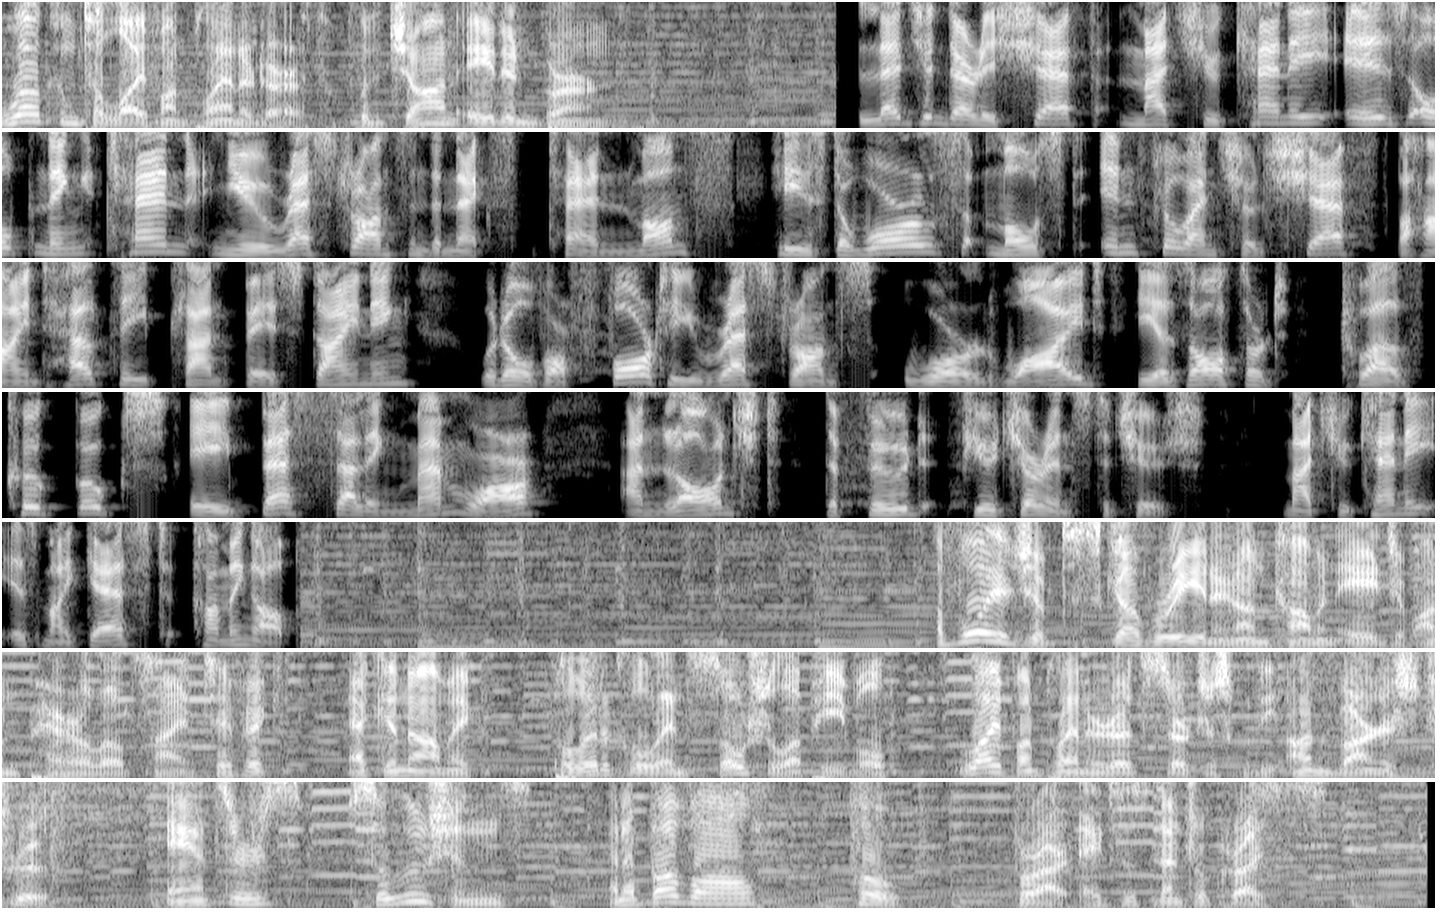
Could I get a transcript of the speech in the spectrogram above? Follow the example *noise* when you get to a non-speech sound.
Welcome to Life on Planet Earth with John Aidan Byrne. Legendary chef Matthew Kenney is opening 10 new restaurants in the next 10 months. He's the world's most influential chef behind healthy plant based dining with over 40 restaurants worldwide. He has authored 12 cookbooks, a best selling memoir, and launched the Food Future Institute. Matthew Kenney is my guest coming up. A voyage of discovery in an uncommon age of unparalleled scientific, economic, political, and social upheaval, life on planet Earth searches for the unvarnished truth, answers, solutions, and above all, hope for our existential crisis.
